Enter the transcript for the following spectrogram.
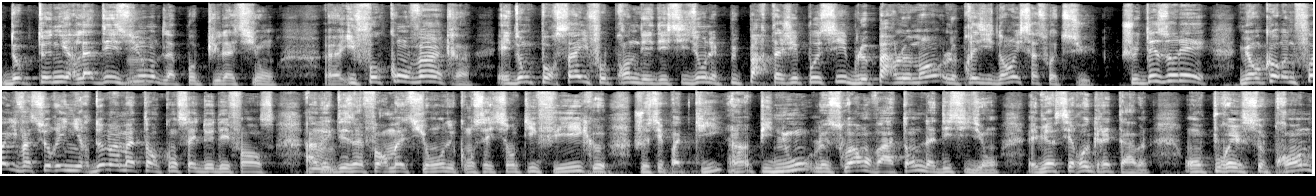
d'obtenir l'adhésion de la population. Euh, il faut convaincre. Et donc pour ça, il faut prendre des décisions les plus partagées possibles. Le Parlement, le président, il s'assoit dessus. Je suis désolé. Mais encore une fois, il va se réunir demain matin au Conseil de défense avec des informations, des conseils scientifiques, euh, je sais pas de qui. Hein. Puis nous, le soir, on va attendre la décision. Eh bien, c'est regrettable. On pourrait se prendre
